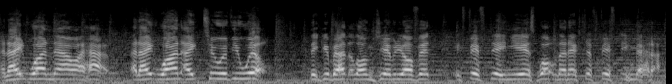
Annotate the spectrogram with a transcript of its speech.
at 8.1 now I have, at 8.1, 8.2 if you will. Think about the longevity of it, in 15 years, what will that extra 50 matter?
